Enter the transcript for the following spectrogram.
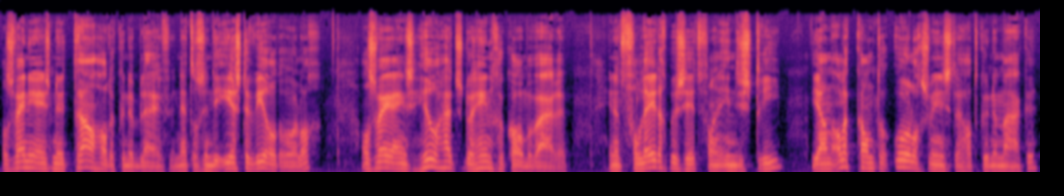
als wij nu eens neutraal hadden kunnen blijven... net als in de Eerste Wereldoorlog... als wij eens heel huids doorheen gekomen waren... in het volledig bezit van een industrie die aan alle kanten oorlogswinsten had kunnen maken...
